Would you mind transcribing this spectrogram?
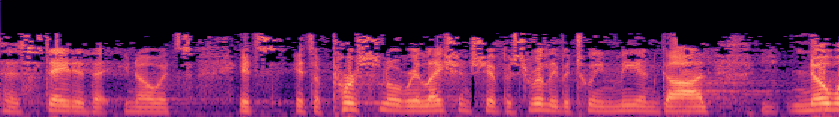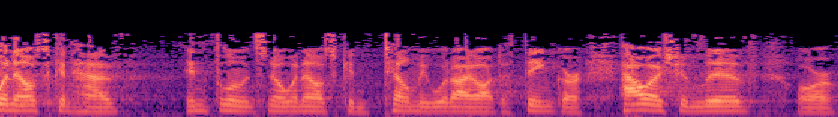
has stated that, you know, it's, it's, it's a personal relationship. It's really between me and God. No one else can have influence. No one else can tell me what I ought to think or how I should live or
